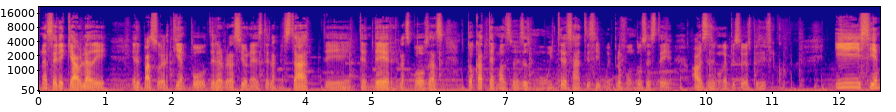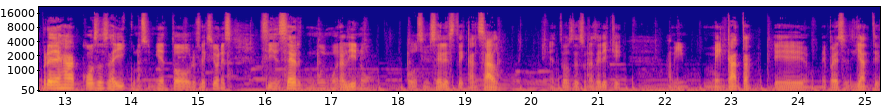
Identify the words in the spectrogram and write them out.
Una serie que habla de el paso del tiempo, de las relaciones, de la amistad, de entender las cosas. Toca temas a veces muy interesantes y muy profundos, este, a veces en un episodio específico. Y siempre deja cosas ahí, conocimiento, reflexiones, sin ser muy moralino. o sin ser este cansado. Entonces es una serie que a mí me encanta, eh, me parece brillante.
